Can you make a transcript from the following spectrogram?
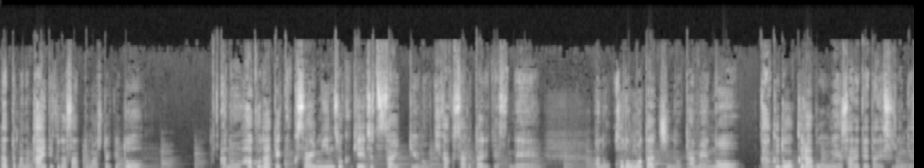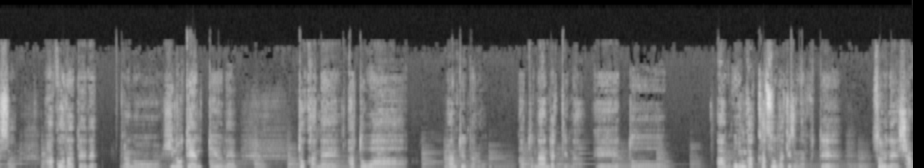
だったかな書いてくださってましたけどあの函館国際民族芸術祭っていうのを企画されたりですねあの子供たちのための学童クラブを運営されてたりするんです。函館で。あの日の天っていうねとかねあとは何て言うんだろう。あとなんだっけな。えっ、ー、とあ音楽活動だけじゃなくてそういうねさ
